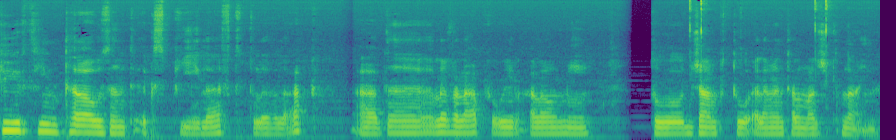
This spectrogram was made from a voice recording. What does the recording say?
13,000 XP left to level up. Uh, the level up will allow me to jump to Elemental Magic 9.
